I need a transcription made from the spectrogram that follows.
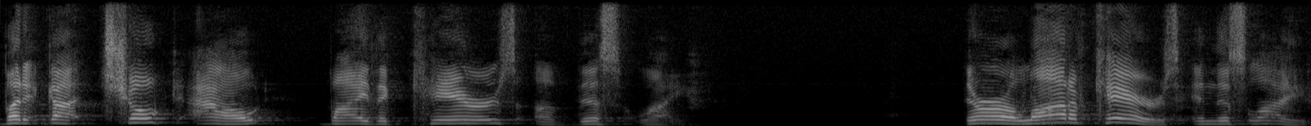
but it got choked out by the cares of this life. There are a lot of cares in this life.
